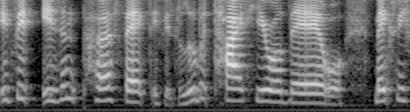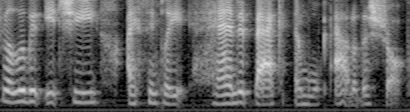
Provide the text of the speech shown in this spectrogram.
If it isn't perfect, if it's a little bit tight here or there, or makes me feel a little bit itchy, I simply hand it back and walk out of the shop.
